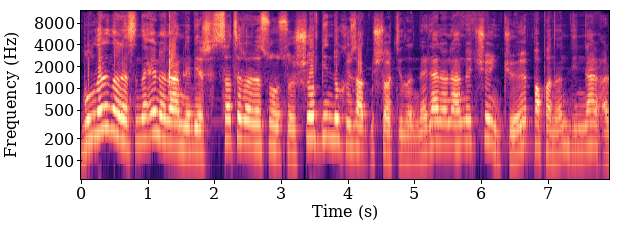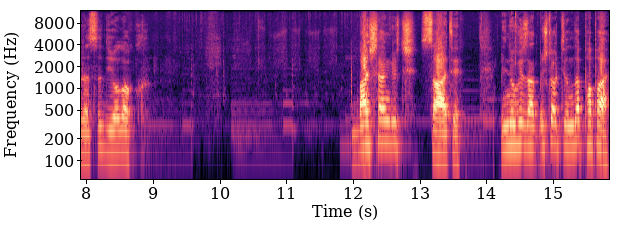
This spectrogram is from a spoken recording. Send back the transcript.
bunların arasında en önemli bir satır arası unsur şu 1964 yılı. Neden önemli? Çünkü Papa'nın dinler arası diyalog başlangıç saati 1964 yılında Papa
